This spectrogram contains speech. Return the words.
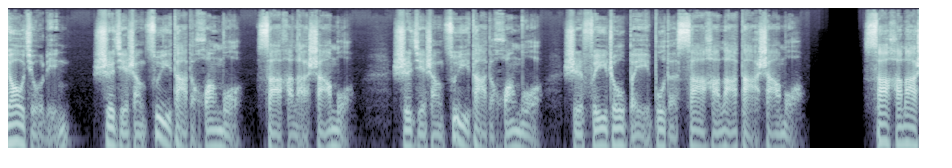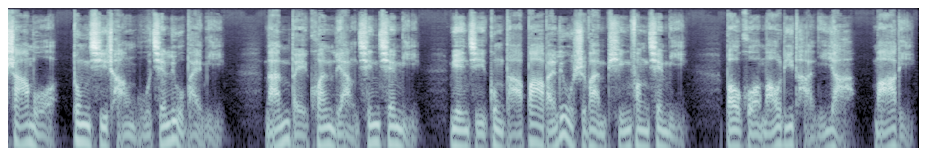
幺九零，世界上最大的荒漠——撒哈拉沙漠。世界上最大的荒漠是非洲北部的撒哈拉大沙漠。撒哈拉沙漠东西长五千六百米，南北宽两千千米，面积共达八百六十万平方千米，包括毛里塔尼亚、马里、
